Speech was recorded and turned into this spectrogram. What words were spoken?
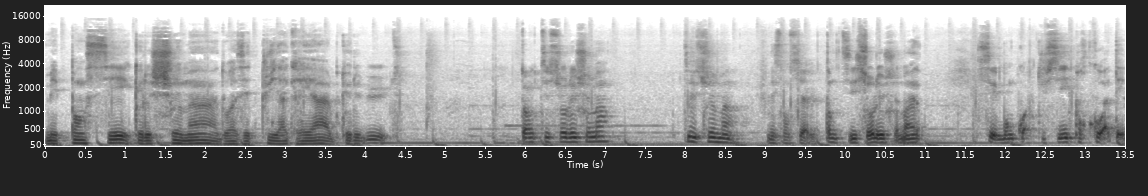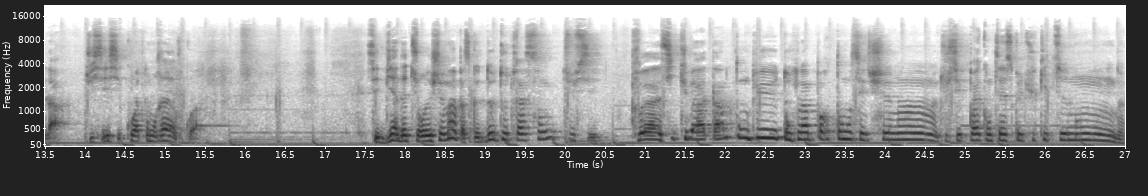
Mais pensez que le chemin doit être plus agréable que le but. Tant que tu es sur le chemin, c'est le chemin, l'essentiel. Tant que tu es sur le chemin, c'est bon quoi. Tu sais pourquoi tu es là. Tu sais c'est quoi ton rêve quoi. C'est bien d'être sur le chemin parce que de toute façon, tu sais pas si tu vas atteindre ton but. Donc l'important c'est le chemin. Tu sais pas quand est-ce que tu quittes ce monde.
